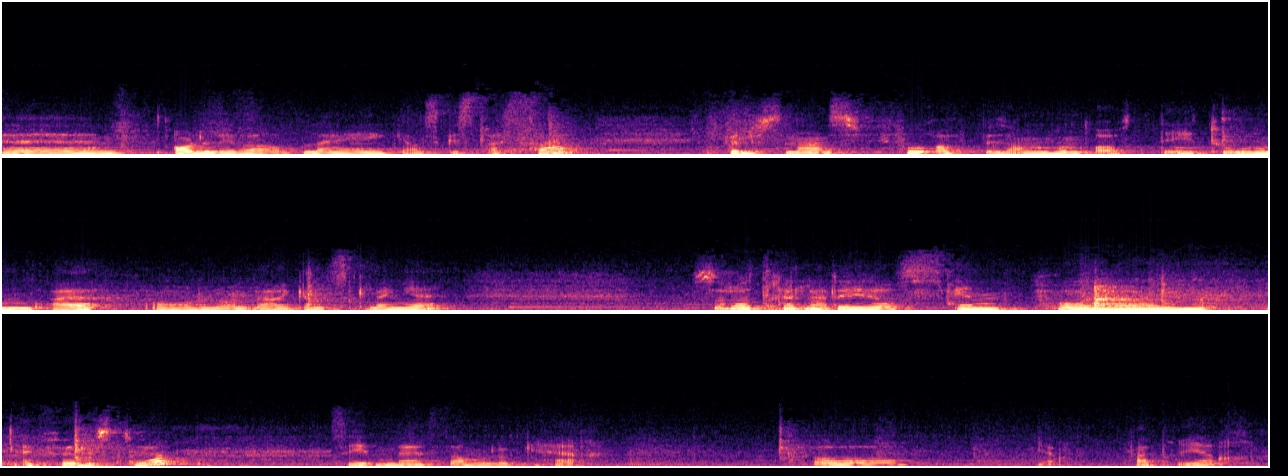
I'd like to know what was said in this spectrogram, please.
Eh, Oliver ble ganske stressa. Pulsen hans for opp i sånn 180-200 og lå der ganske lenge. Så da trilla de oss inn på um, ei fødestue. Siden det så har vi ligget her. Og ja, hatt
